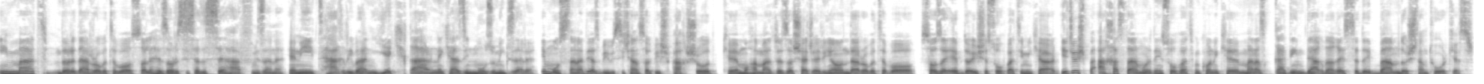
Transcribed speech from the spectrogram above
این متن داره در رابطه با سال 1303 حرف می‌زنه. یعنی تقریبا یک قرنه که از این موضوع میگذره. یه مستندی از بی بی سی چند سال پیش پخش شد که محمد رضا شجریان در رابطه با سازای ابداعیش صحبتی می‌کرد. یه جاش به اخص در مورد این صحبت می‌کنه که من از قدیم دغدغه صدای بم داشتم تو ارکستر.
